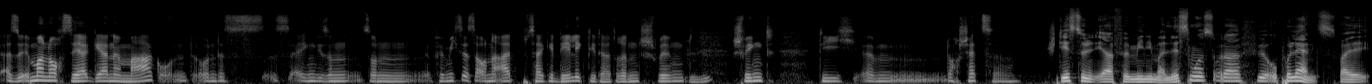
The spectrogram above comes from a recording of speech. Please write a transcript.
also immer noch sehr gerne mag und, und es ist irgendwie so ein, so ein, für mich ist es auch eine Art Psychedelik, die da drin schwingt, mhm. schwingt, die ich ähm, doch schätze. Stehst du denn eher für Minimalismus oder für Opulenz? Weil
